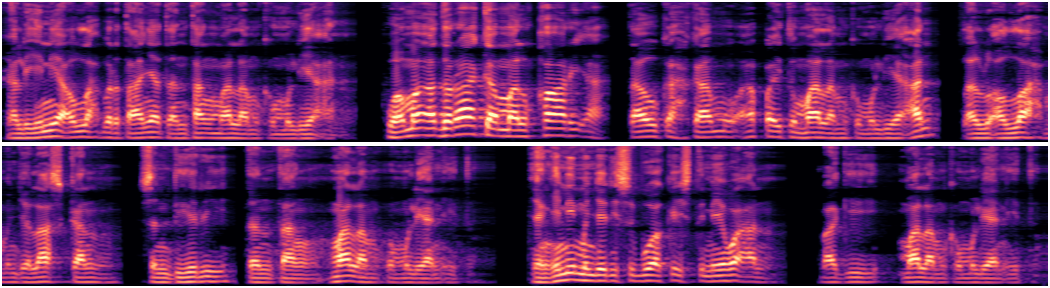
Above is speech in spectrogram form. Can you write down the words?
Kali ini Allah bertanya tentang malam kemuliaan. Wa ma adraka mal qari'ah? Tahukah kamu apa itu malam kemuliaan? Lalu Allah menjelaskan sendiri tentang malam kemuliaan itu. Yang ini menjadi sebuah keistimewaan bagi malam kemuliaan itu.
